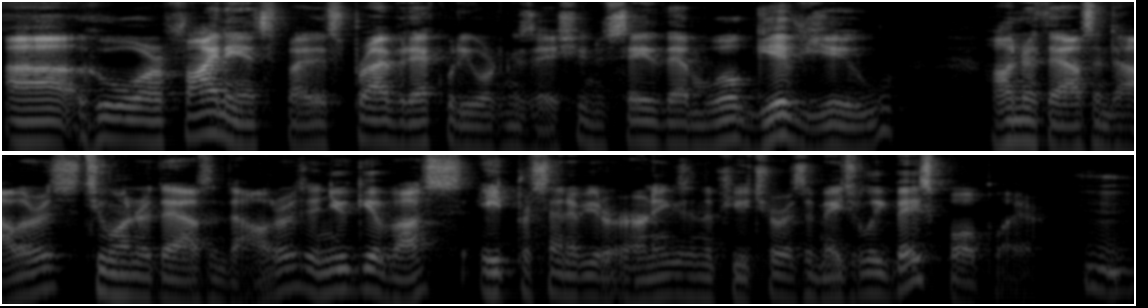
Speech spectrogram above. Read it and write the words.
uh, who are financed by this private equity organization who say to them, "We'll give you hundred thousand dollars, two hundred thousand dollars, and you give us eight percent of your earnings in the future as a major league baseball player." Hmm.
